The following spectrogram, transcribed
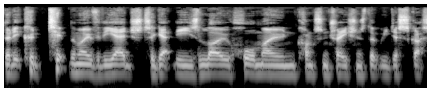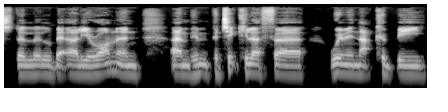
that it could tip them over the edge to get these low hormone concentrations that we discussed a little bit earlier on and um, in particular for women that could be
